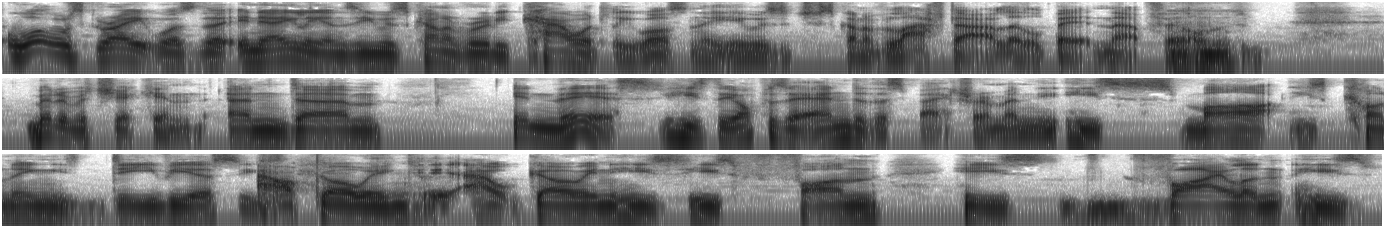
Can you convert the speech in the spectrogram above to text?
what was great was that in Aliens he was kind of really cowardly, wasn't he? He was just kind of laughed at a little bit in that film, bit of a chicken. And um, in this, he's the opposite end of the spectrum, and he's smart, he's cunning, he's devious, he's Outgoing. outgoing. He's he's fun. He's violent. He's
